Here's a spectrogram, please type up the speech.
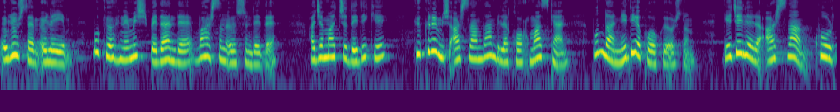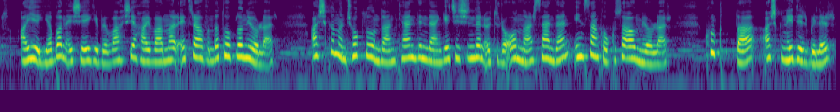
ölürsem öleyim. Bu köhnemiş beden de varsın ölsün dedi. Hacamatçı dedi ki, kükremiş arslandan bile korkmazken bundan ne diye korkuyorsun? Geceleri arslan, kurt, ayı, yaban eşeği gibi vahşi hayvanlar etrafında toplanıyorlar. Aşkının çokluğundan, kendinden geçişinden ötürü onlar senden insan kokusu almıyorlar. Kurt da aşk nedir bilir,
